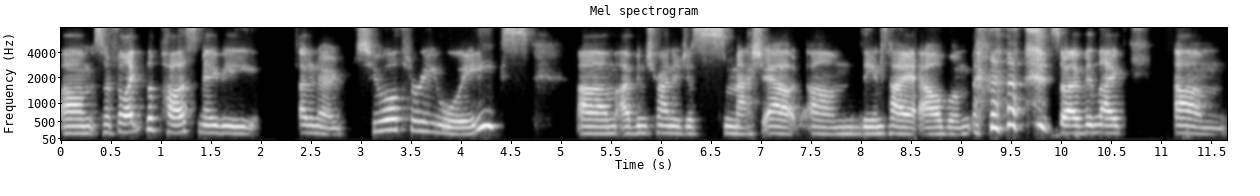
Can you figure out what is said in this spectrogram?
Um, so for like the past maybe, I don't know, two or three weeks, um, I've been trying to just smash out um, the entire album. so I've been like um,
